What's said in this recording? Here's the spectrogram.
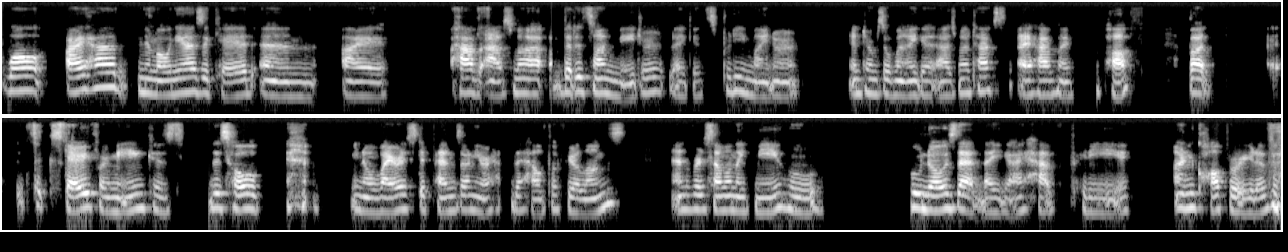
Well, I had pneumonia as a kid and I have asthma, but it's not major. Like it's pretty minor in terms of when I get asthma attacks. I have my puff, but it's scary for me because this whole you know virus depends on your the health of your lungs and for someone like me who who knows that like i have pretty uncooperative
